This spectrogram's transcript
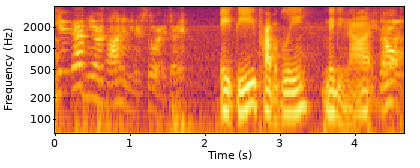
You, you got Nerotonin in your storage, right? 8B, probably. Maybe not. I.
